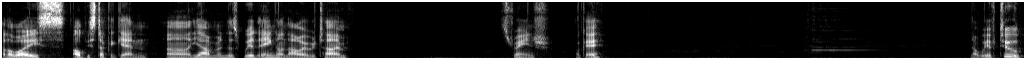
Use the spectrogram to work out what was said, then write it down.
Otherwise, I'll be stuck again. Uh, yeah, I'm in this weird angle now every time. Strange. Okay. Now we have two.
